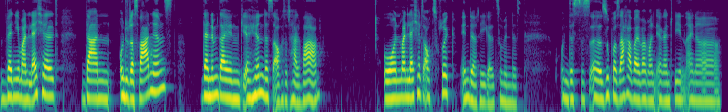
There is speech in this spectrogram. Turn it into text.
wenn jemand lächelt, dann und du das wahrnimmst, dann nimmt dein Gehirn das auch total wahr und man lächelt auch zurück, in der Regel zumindest. Und das ist äh, super Sache, weil wenn man irgendwie in einer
